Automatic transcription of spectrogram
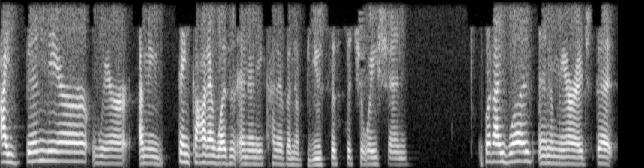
I've been there where I mean, thank God I wasn't in any kind of an abusive situation, but I was in a marriage that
